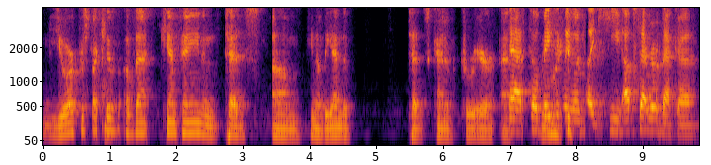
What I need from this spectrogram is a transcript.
your perspective of that campaign and Ted's, um, you know, the end of Ted's kind of career? yeah. So basically, it was like he upset Rebekah.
